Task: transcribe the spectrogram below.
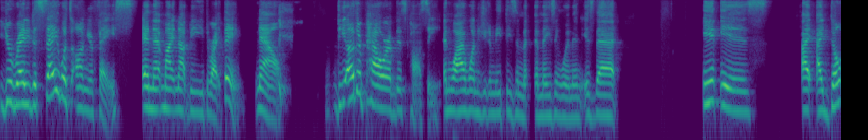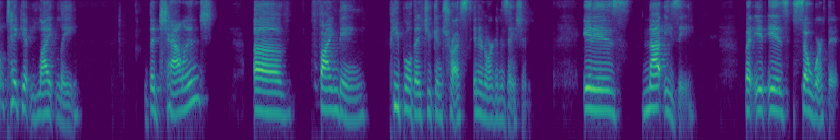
you're ready to say what's on your face, and that might not be the right thing. Now, the other power of this posse and why I wanted you to meet these am- amazing women is that it is, I, I don't take it lightly, the challenge of finding people that you can trust in an organization. It is not easy, but it is so worth it.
